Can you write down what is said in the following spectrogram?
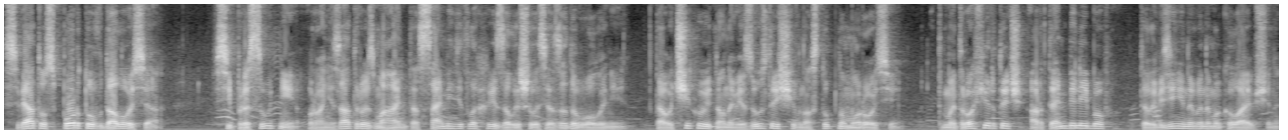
Свято спорту вдалося. Всі присутні, організатори змагань та самі дітлахи залишилися задоволені та очікують на нові зустрічі в наступному році. Дмитро Фіртич, Артем Білібов, телевізійні новини Миколаївщини.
